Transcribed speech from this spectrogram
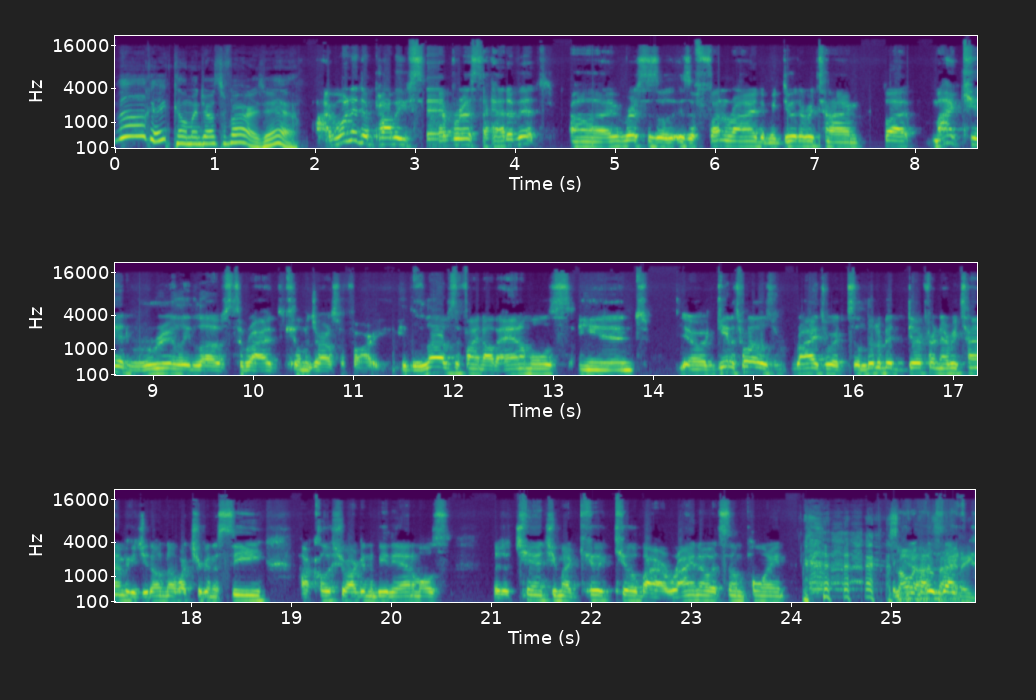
Okay, Kilimanjaro Safaris. Yeah. I wanted to probably say Everest ahead of it. Uh, Everest is a, is a fun ride, and we do it every time. But my kid really loves to ride Kilimanjaro Safari. He loves to find all the animals, and you know, again, it's one of those rides where it's a little bit different every time because you don't know what you're going to see, how close you are going to be the animals. There's a chance you might get killed by a rhino at some point. It's You always know, it's like-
